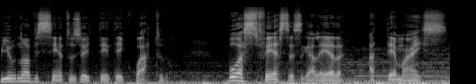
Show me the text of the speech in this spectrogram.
1984. Boas festas, galera. Até mais.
